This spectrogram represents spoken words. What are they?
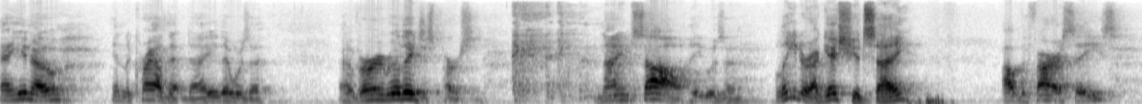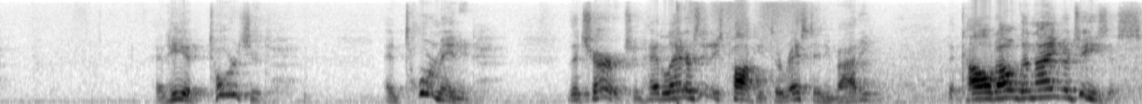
Now, you know, in the crowd that day, there was a, a very religious person. named Saul. He was a leader, I guess you'd say, of the Pharisees. And he had tortured and tormented the church and had letters in his pocket to arrest anybody that called on the name of Jesus.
